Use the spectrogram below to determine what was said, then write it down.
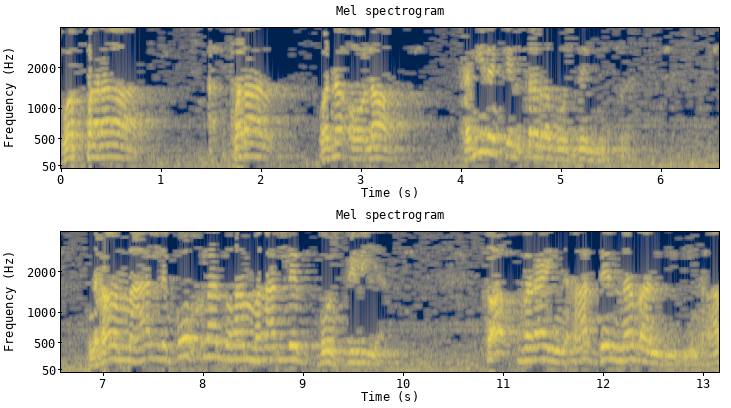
و فرار. فرار. و نه اولاد همین که انسان را بزدل می‌کنه. نه هم محل بخلند و هم محل بزدلی هست. خب برای اینها دل نبندید اینها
